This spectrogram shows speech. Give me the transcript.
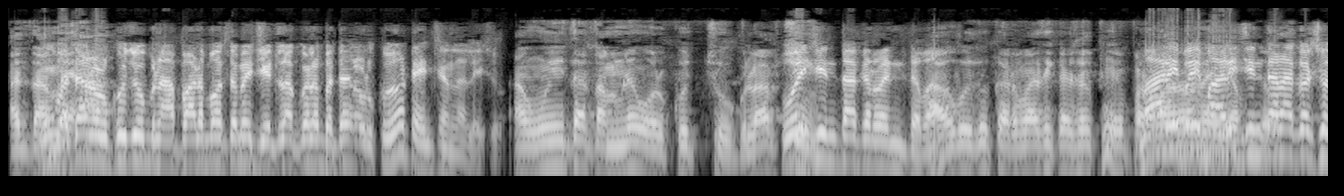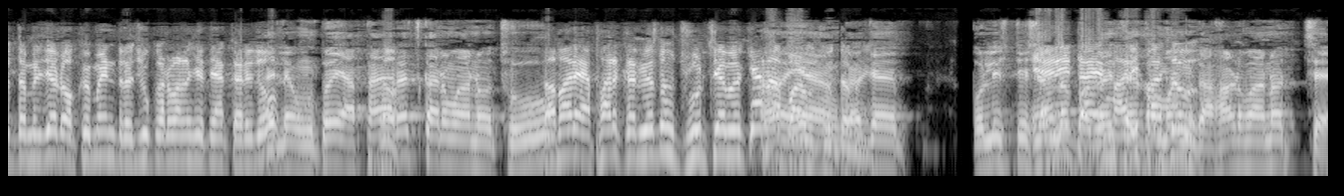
હું બધાને ઓળખું છું નાપાડમાં તમે જેટલા કોઈ બધા ઓળખું છો ટેન્શન ના લેશો. હું તો તમને ઓળખું જ છું કોઈ ચિંતા કરવાની તમારે? આવું બધું કરવાથી કશો ફેર મારી ભાઈ મારી ચિંતા ના કરશો તમે જે ડોક્યુમેન્ટ રજૂ કરવાના છે ત્યાં કરી દો. એટલે હું તો એફઆઈઆર જ કરવાનો છું. તમારે એફઆઈઆર કરવી તો છૂટ છે ક્યાં ના પાડું છું તમે? પોલીસ સ્ટેશન મારી પાસે- ગહાડવાનો જ છે.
